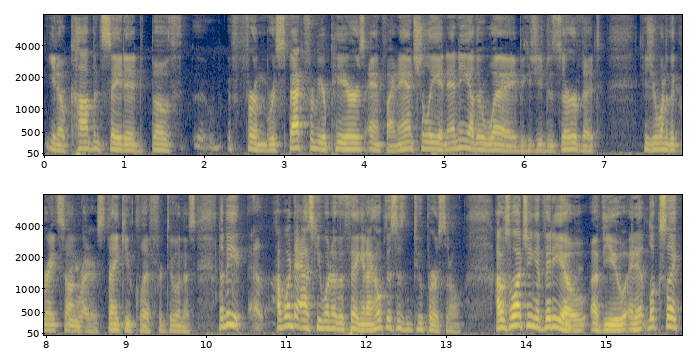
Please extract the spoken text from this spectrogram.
you know compensated both from respect from your peers and financially in any other way because you deserve it because you're one of the great songwriters. Thank you clif for doing this. Let me i wanted to ask you one other thing and i hope this isn't too personal. I was watching a video of you and it looks like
